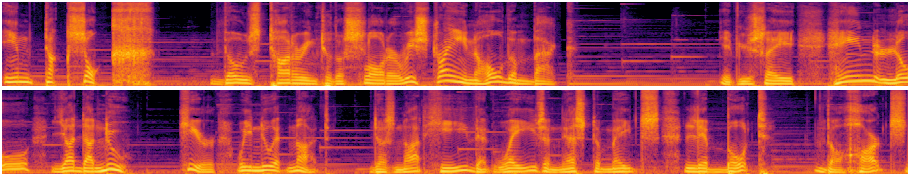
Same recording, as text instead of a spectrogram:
im taksok. Those tottering to the slaughter, restrain, hold them back. If you say, Hein lo yadanu, here we knew it not, does not he that weighs and estimates lebot, the hearts,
